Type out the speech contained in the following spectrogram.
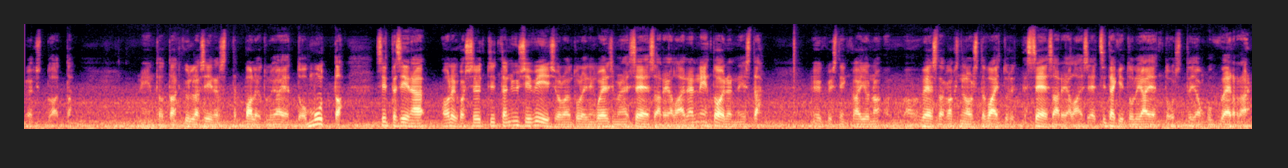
90 000. Niin tota, kyllä siinä sitten paljon tuli ajettua. Mutta sitten siinä, oliko se nyt sitten 95, jolloin tuli niin kuin ensimmäinen C-sarjalainen, niin toinen niistä Nyqvistin kajuna V124 vaihtui sitten C-sarjalaiseen, että sitäkin tuli ajettua sitten jonkun verran.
